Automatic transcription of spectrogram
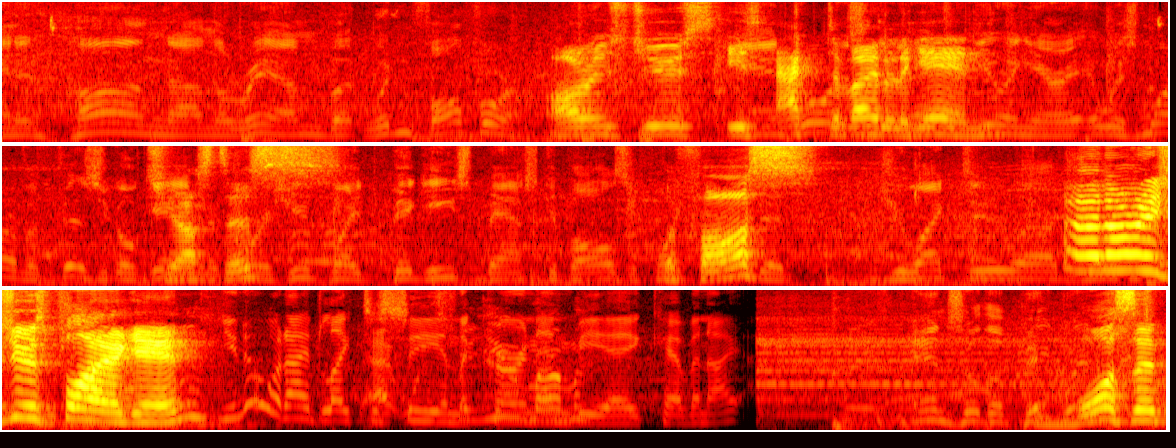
And it hung on the rim, but wouldn't fall for him. Orange juice is activated again. viewing area, it was more of a physical game. Justice. Of course, you played Big East basketball as a The point guard. Foss. Did you like to? Uh, An orange juice play again. You know what I'd like to see in the current NBA, Kevin? I, Wasn't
